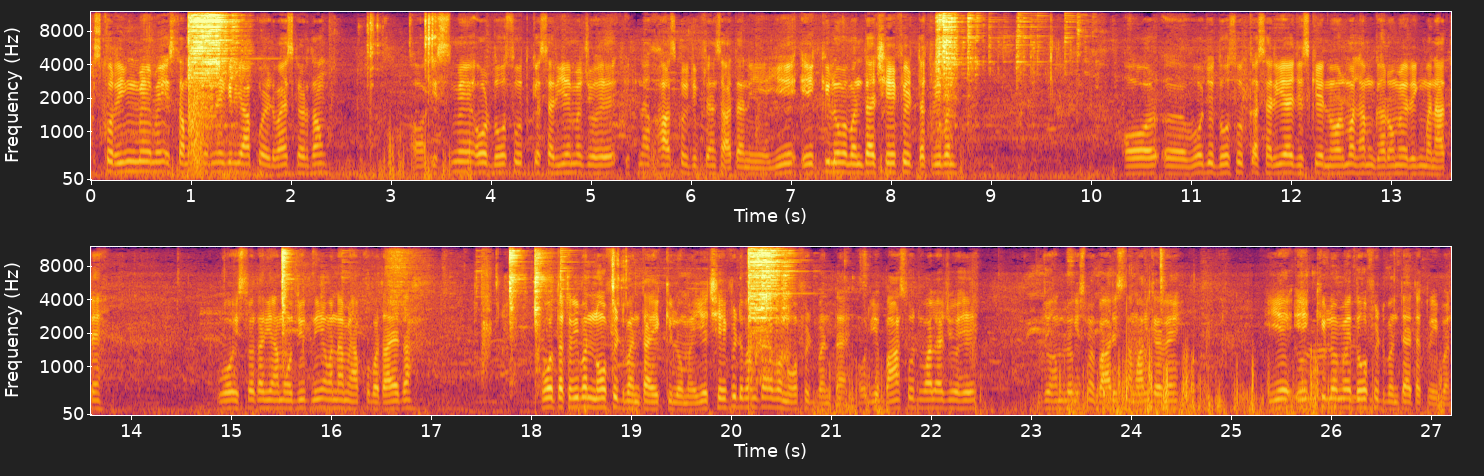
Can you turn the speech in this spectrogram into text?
اس کو رنگ میں میں استعمال کرنے کے لیے آپ کو ایڈوائز کرتا ہوں اور اس میں اور دو سوت کے سریے میں جو ہے اتنا خاص کوئی ڈفرینس آتا نہیں ہے۔ یہ ایک کلو میں بنتا ہے چھ فٹ تقریباً۔ اور وہ جو دو سوت کا سریا ہے جس کے نارمل ہم گھروں میں رنگ بناتے ہیں، وہ اس وقت یہاں موجود نہیں ہے، ورنہ میں آپ کو بتایا تھا۔ وہ تقریباً نو فٹ بنتا ہے ایک کلو میں۔ یہ چھ فٹ بنتا ہے، وہ نو فٹ بنتا ہے۔ اور یہ پانچ فٹ والا جو ہے، جو ہم لوگ اس میں بار استعمال کر رہے ہیں، یہ ایک کلو میں دو فٹ بنتا ہے تقریباً۔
